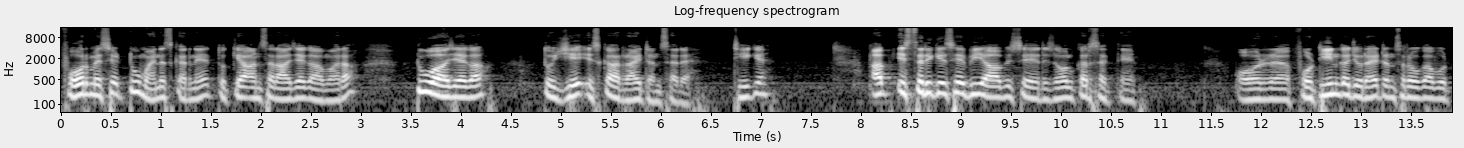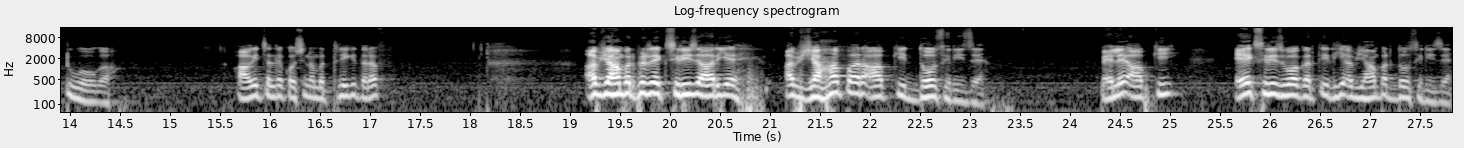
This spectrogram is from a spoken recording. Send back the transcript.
फोर में से टू माइनस करने हैं तो क्या आंसर आ जाएगा हमारा? टू आ जाएगा तो ये इसका राइट आंसर है, ठीक है? अब इस तरीके से भी आप इसे रिजॉल्व कर सकते हैं। और फोर्टीन का जो राइट आंसर होगा, वो टू होगा। आगे चलते हैं क्वेश्चन नंबर थ्री की तरफ़। अब यहाँ पर फिर एक सीरीज़ आ रही है। अब यहाँ पर आपकी दो सीरीज़ है। पहले आपकी एक सीरीज़ हुआ करती थी, अब यहाँ पर दो सीरीज़ है।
